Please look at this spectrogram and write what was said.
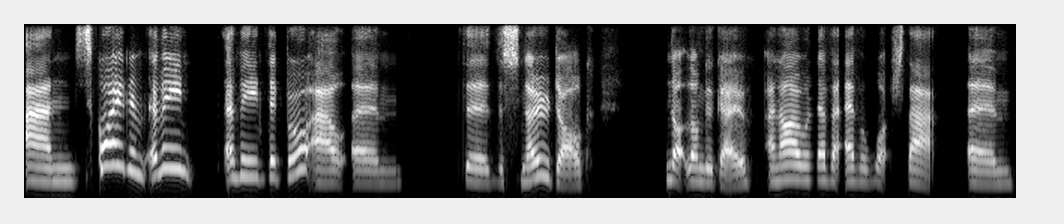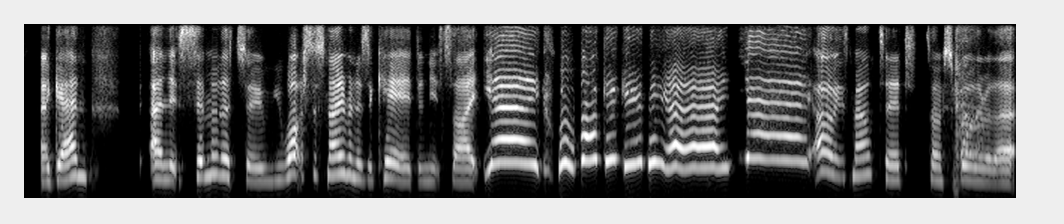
And it's quite I mean, I mean, they brought out um the the snow dog not long ago, and I will never ever watch that um again and it's similar to you watch the snowman as a kid and it's like yay we're walking in the air yay! Oh it's melted. So spoiler alert.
